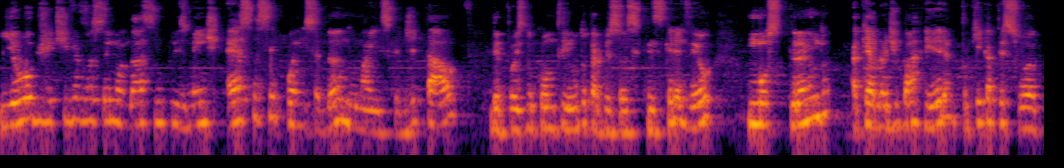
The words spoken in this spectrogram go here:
E o objetivo é você mandar simplesmente essa sequência, dando uma isca digital, depois do conteúdo para a pessoa que se inscreveu, mostrando a quebra de barreira, por que, que a pessoa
